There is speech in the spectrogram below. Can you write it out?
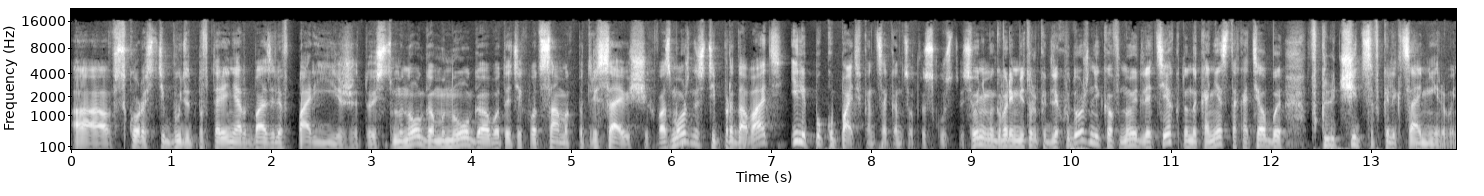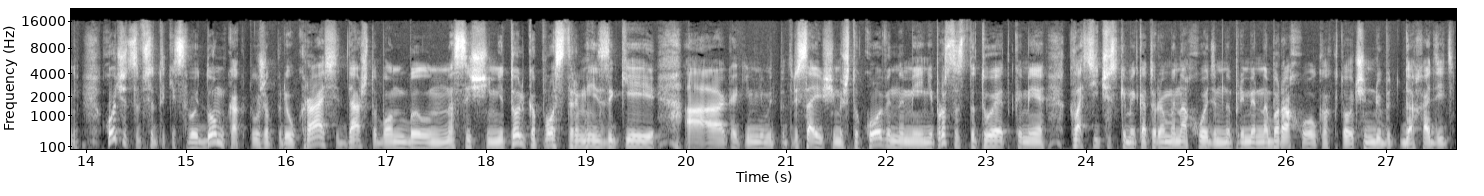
а, в скорости будет повторение арт-базеля в Париже. То есть много-много вот этих вот самых потрясающих возможностей продавать или покупать, в конце концов, искусство. Сегодня мы говорим не только для художников, но и для тех, кто наконец-то хотел бы включиться в коллекционирование. Хочется все-таки свой дом как-то уже приукрасить, да, чтобы он был насыщен не только постерами из Икеи, а какими-нибудь потрясающими штуковинами, не просто статуэтками классическими, которые мы находим, например, на барахолках, кто очень любит туда ходить,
